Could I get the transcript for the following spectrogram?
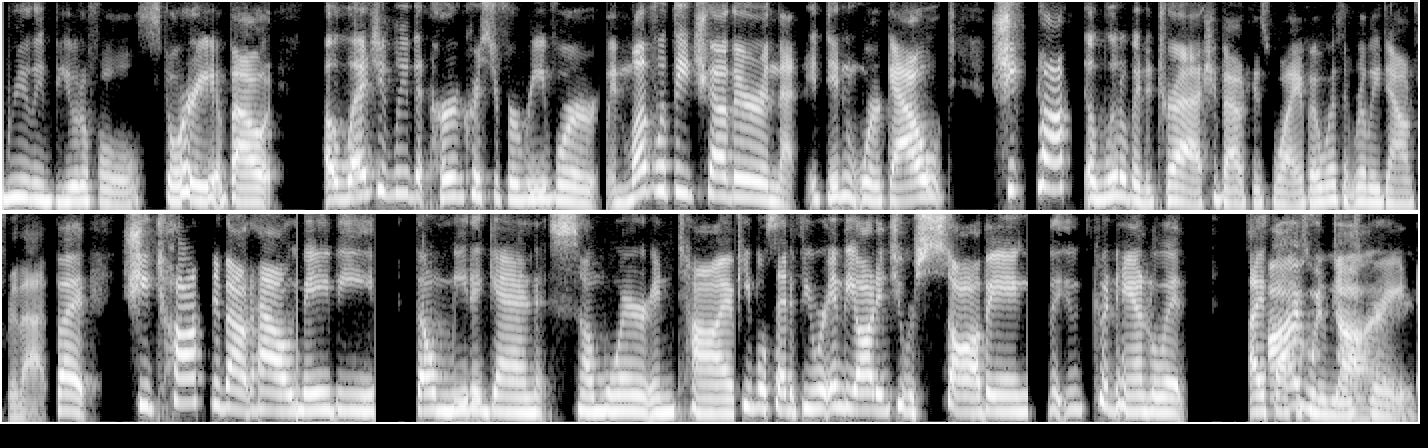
really beautiful story about allegedly that her and Christopher Reeve were in love with each other and that it didn't work out. She talked a little bit of trash about his wife. I wasn't really down for that, but she talked about how maybe they'll meet again somewhere in time. People said if you were in the audience, you were sobbing, you couldn't handle it. I thought I this would movie was die. great.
